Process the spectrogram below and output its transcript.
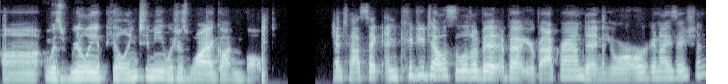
uh, was really appealing to me, which is why I got involved. Fantastic. And could you tell us a little bit about your background and your organization?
